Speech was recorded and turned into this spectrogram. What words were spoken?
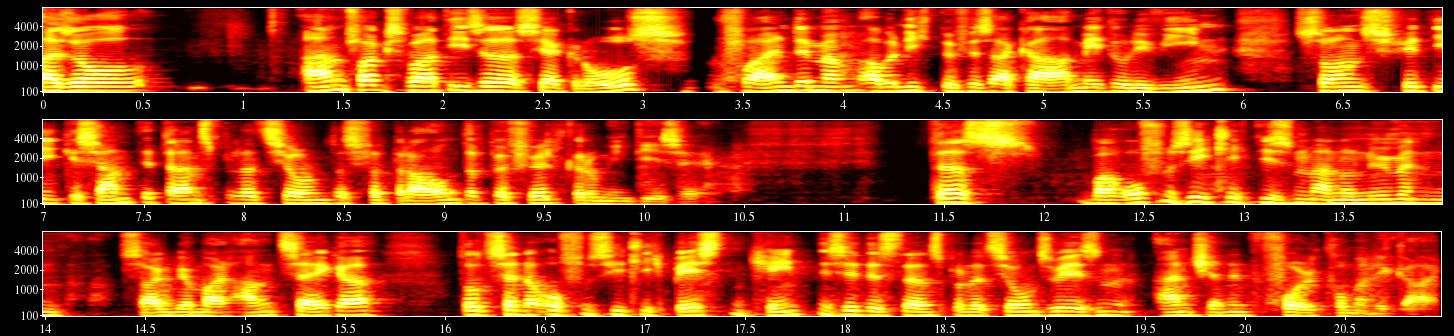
Also Anfangs war dieser sehr groß, vor allem aber nicht nur für das AKA Meduni Wien, sondern für die gesamte Transplantation, das Vertrauen der Bevölkerung in diese. Das war offensichtlich diesem anonymen, sagen wir mal, Anzeiger, trotz seiner offensichtlich besten Kenntnisse des Transplantationswesens anscheinend vollkommen egal.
